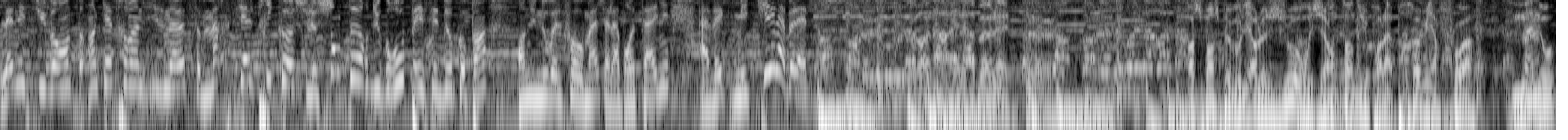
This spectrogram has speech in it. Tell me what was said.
L'année suivante, en 99, Martial Tricoche, le chanteur du groupe et ses deux copains rendent une nouvelle fois hommage à la Bretagne avec Mais qui est la belette? Le renard et la belette. Franchement, je peux vous dire, le jour où j'ai entendu pour la première fois Mano,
